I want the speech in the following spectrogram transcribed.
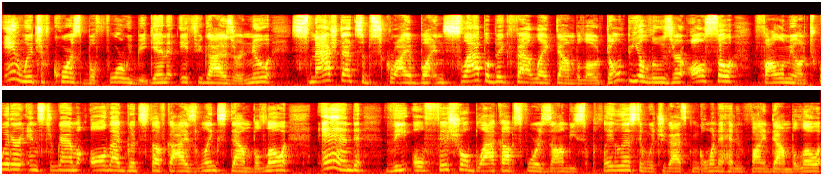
in which, of course, before we begin, if you guys are new, smash that subscribe button, slap a big fat like down below. Don't be a loser. Also, follow me on Twitter, Instagram, all that good stuff guys. Links down below. And the official Black Ops 4 Zombies playlist, in which you guys can go ahead and find down below.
